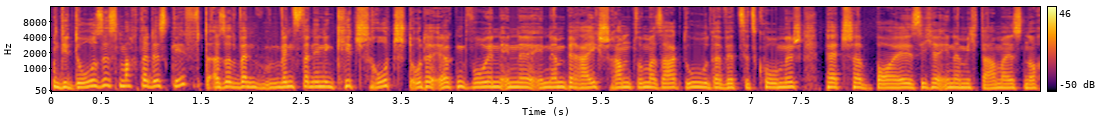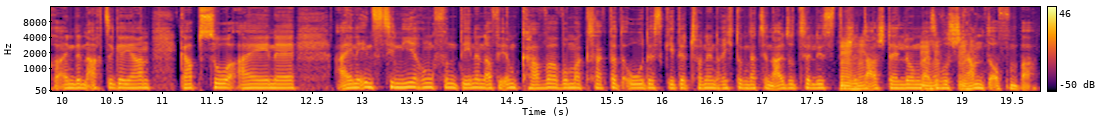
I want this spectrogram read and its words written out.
Und die Dosis macht da das Gift? Also wenn es dann in den Kitsch rutscht oder irgendwo in, in, in einem Bereich schrammt, wo man sagt, uh, da wird's jetzt komisch. Patcher Boys, ich erinnere mich damals noch, in den 80er Jahren gab es so eine, eine Inszenierung von denen auf ihrem Cover, wo man gesagt hat, oh, das geht jetzt schon in Richtung nationalsozialistische mhm. Darstellung, also wo es mhm. schrammt mhm. offenbar.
